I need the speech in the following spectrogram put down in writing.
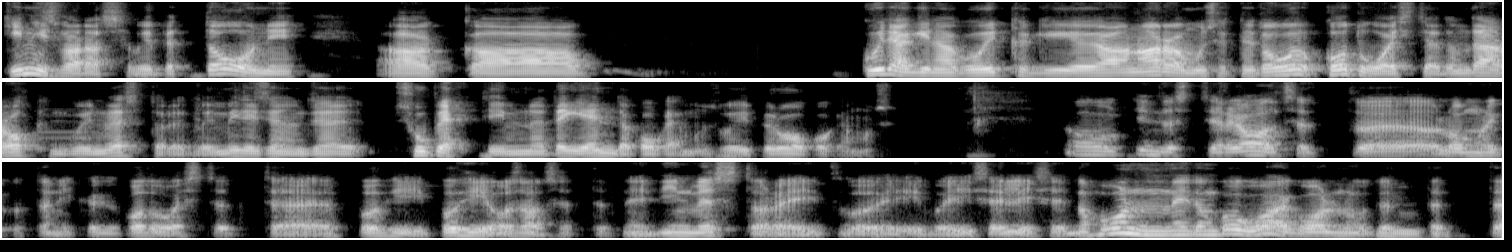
kinnisvarasse või betooni, aga kuidagi nagu ikkagi on arvamus, et need koduostjad on täna rohkem kui investorid või milline on see subjektiivne teie enda kogemus või büroo kogemus? No kindlasti reaalselt äh, loomulikult on ikkagi koduostjad äh, põhi, põhiosas, et, et neid investoreid või, või selliseid, noh, on, neid on kogu aeg olnud, et, Mm. et,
